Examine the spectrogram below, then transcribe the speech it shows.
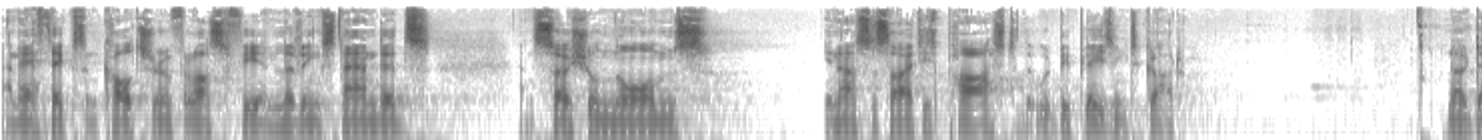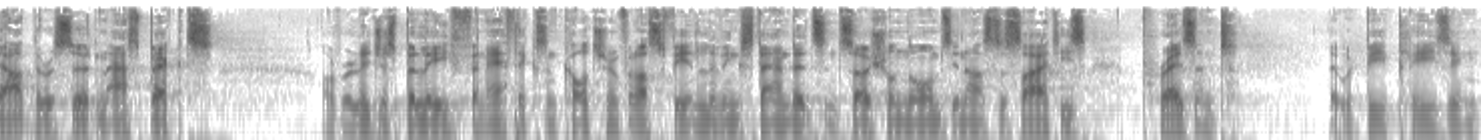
and ethics and culture and philosophy and living standards and social norms in our society's past that would be pleasing to God. No doubt, there are certain aspects of religious belief and ethics and culture and philosophy and living standards and social norms in our societies present that would be pleasing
